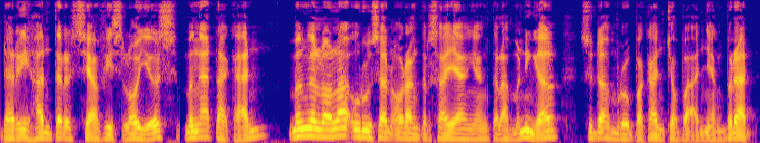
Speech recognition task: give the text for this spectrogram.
dari Hunter Syafiz Lawyers mengatakan, mengelola urusan orang tersayang yang telah meninggal sudah merupakan cobaan yang berat,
